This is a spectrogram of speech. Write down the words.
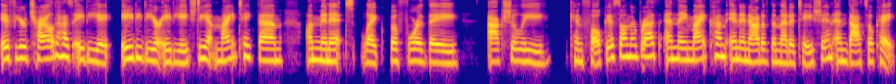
If your child has ADD or ADHD, it might take them a minute, like before they actually can focus on their breath, and they might come in and out of the meditation, and that's okay.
